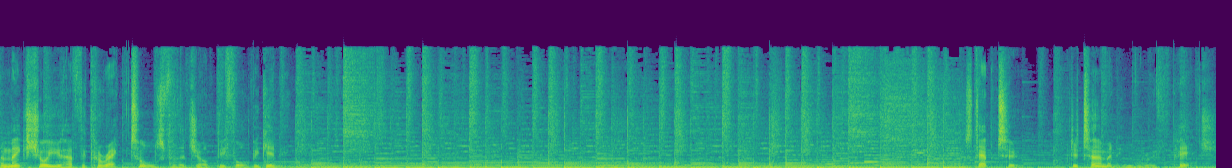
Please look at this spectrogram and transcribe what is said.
And make sure you have the correct tools for the job before beginning. Step 2. Determining roof pitch.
